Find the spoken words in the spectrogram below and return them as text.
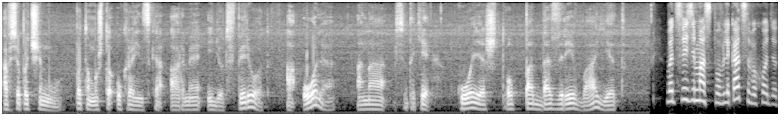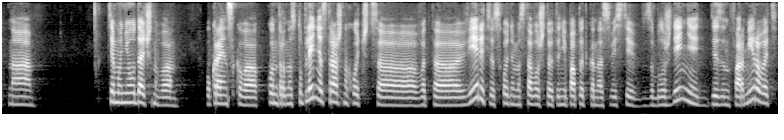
А все почему? Потому что украинская армия идет вперед. А Оля, она все-таки кое-что подозревает. В этой связи масса публикаций выходит на тему неудачного украинского контрнаступления. Страшно хочется в это верить. Исходим из того, что это не попытка нас ввести в заблуждение, дезинформировать.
